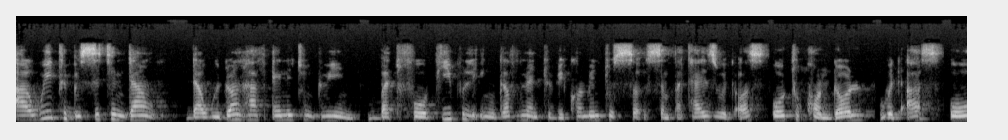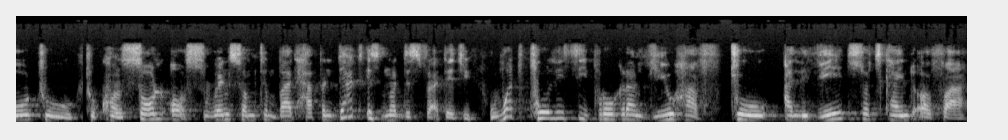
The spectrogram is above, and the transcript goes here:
are we to be sitting down that we don't have anything doing but for people in government to be coming to sympathize with us or to condole with us or to, to console us when something bad happened. That is not the strategy. What policy program do you have to alleviate such kind of uh,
